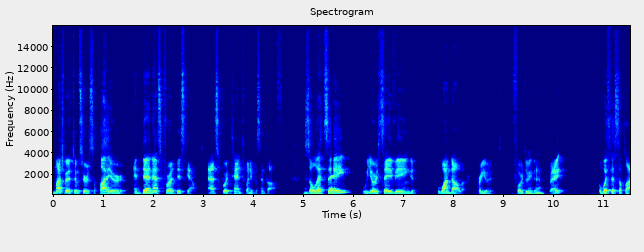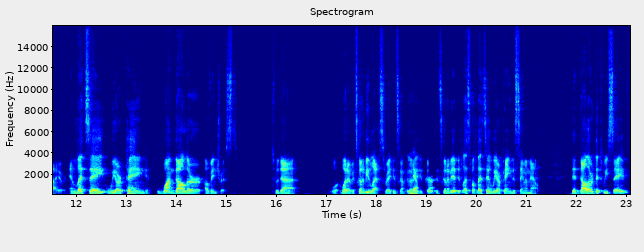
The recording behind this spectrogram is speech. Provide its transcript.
much better terms to your supplier, and then ask for a discount, ask for 10 20% off. Mm-hmm. So let's say we are saving $1 per unit for doing mm-hmm. that, right? with the supplier. And let's say we are paying $1 of interest to that, whatever, it's going to be less, right? It's going, yeah. it's going to be a bit less, but let's say we are paying the same amount. The dollar that we save,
